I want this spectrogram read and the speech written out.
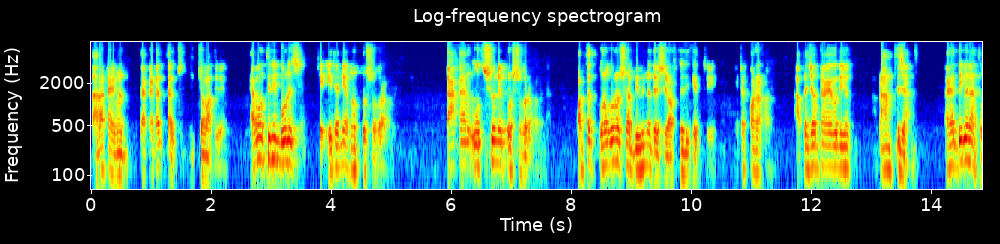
তারা টাইমের টাকাটা জমা দিবেন। এবং তিনি বলেছেন যে এটা নিয়ে কোনো প্রশ্ন করা হবে। টাকার উৎস নিয়ে প্রশ্ন করা হবে না। অর্থাৎ কোনো কোনো সময় বিভিন্ন দেশের অর্থনীতির ক্ষেত্রে এটা করা হয়। আপনি যখন টাকাগুলি আনতে যান টাকা দিবে না তো?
